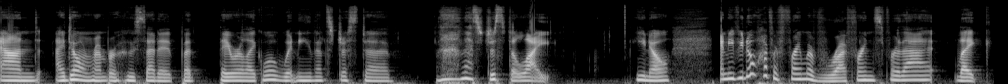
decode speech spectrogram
And I don't remember who said it, but they were like, "Well, Whitney, that's just a that's just a light." You know? And if you don't have a frame of reference for that, like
